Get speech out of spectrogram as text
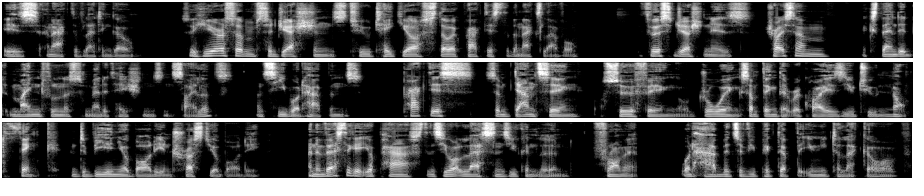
is an act of letting go. So here are some suggestions to take your stoic practice to the next level. The first suggestion is try some extended mindfulness meditations in silence and see what happens. Practice some dancing or surfing or drawing, something that requires you to not think and to be in your body and trust your body and investigate your past and see what lessons you can learn from it. What habits have you picked up that you need to let go of?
